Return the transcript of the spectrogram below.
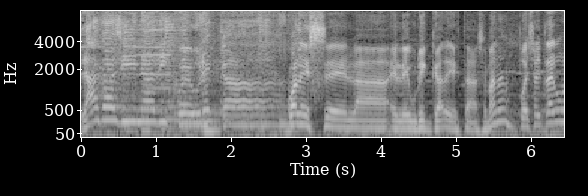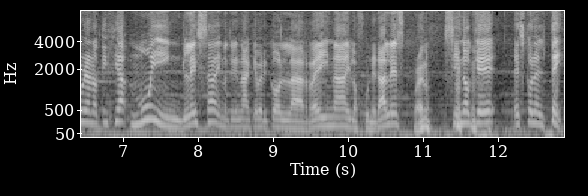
La gallina dijo eureka. ¿Cuál es eh, la, el eureka de esta semana? Pues hoy traigo una noticia muy inglesa y no tiene nada que ver con la reina y los funerales, Bueno, sino que es con el té.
